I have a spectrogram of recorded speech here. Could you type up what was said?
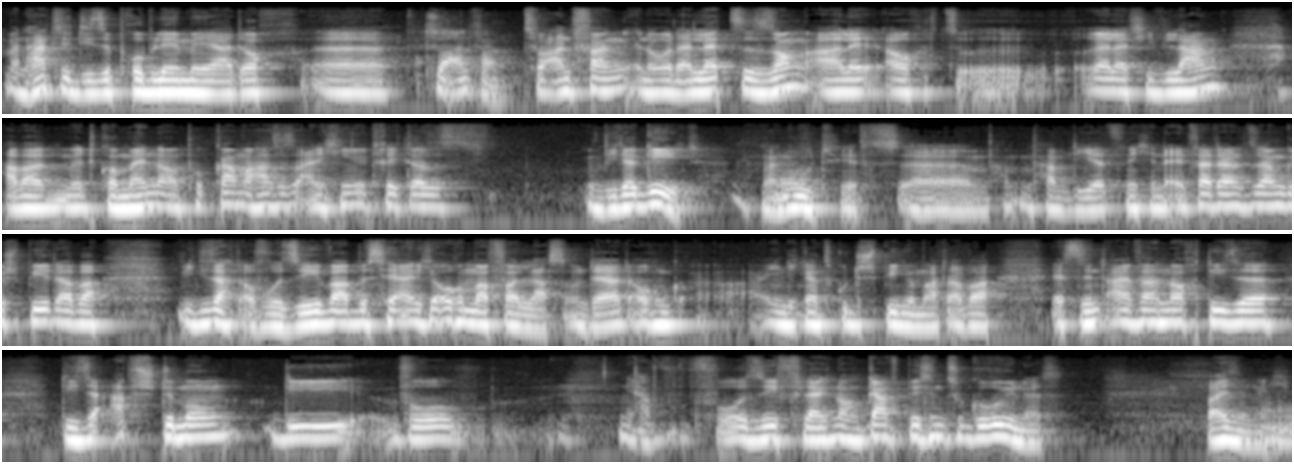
man hatte diese Probleme ja doch äh, Zu Anfang. zu Anfang in, oder letzte Saison alle auch zu, äh, relativ lang. Aber mit Commander und Pokama hast du es eigentlich hingekriegt, dass es wieder geht. Ich meine, gut, jetzt äh, haben die jetzt nicht in der Endverteidigung zusammen gespielt, aber wie gesagt, auf Jose war bisher eigentlich auch immer Verlass und der hat auch ein eigentlich ganz gutes Spiel gemacht. Aber es sind einfach noch diese, diese Abstimmung, die, wo, ja, wo sie vielleicht noch ein ganz bisschen zu grün ist. Weiß ich nicht.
